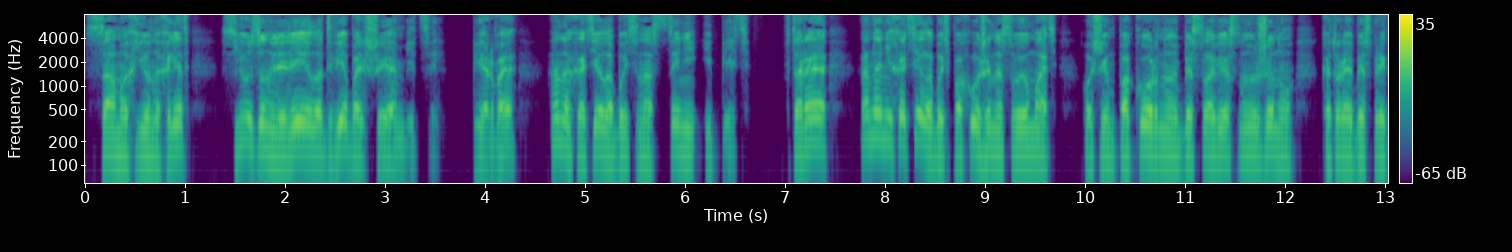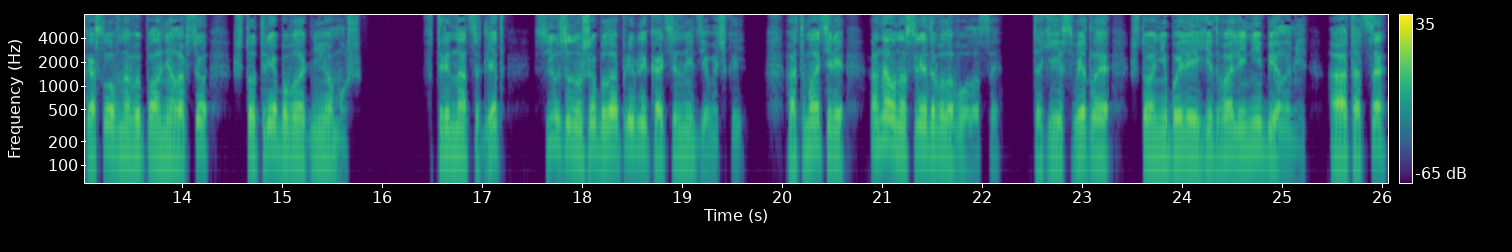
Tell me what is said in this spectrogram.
С самых юных лет Сьюзен лелеяла две большие амбиции. Первая — она хотела быть на сцене и петь. Вторая — она не хотела быть похожей на свою мать, очень покорную, бессловесную жену, которая беспрекословно выполняла все, что требовал от нее муж. В 13 лет Сьюзен уже была привлекательной девочкой. От матери она унаследовала волосы, такие светлые, что они были едва ли не белыми, а от отца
